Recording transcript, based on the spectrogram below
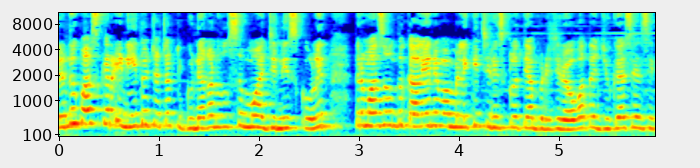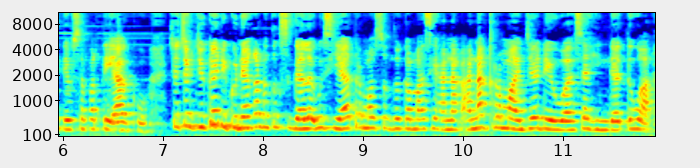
Dan untuk masker ini itu cocok digunakan untuk semua jenis kulit termasuk untuk kalian yang memiliki jenis kulit yang berjerawat dan juga sensitif seperti aku. Cocok juga digunakan untuk segala usia termasuk untuk masih anak-anak, remaja, dewasa hingga tua.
